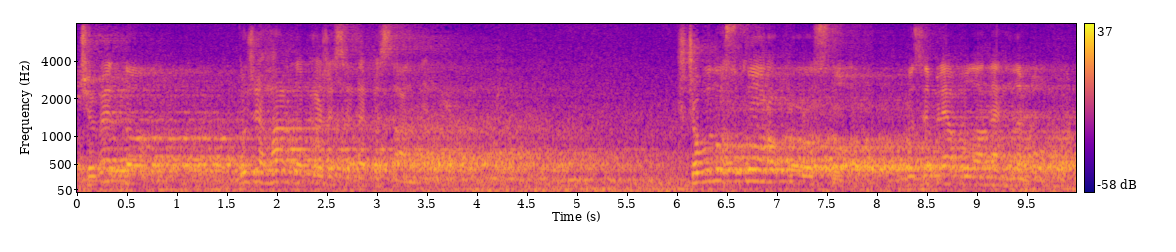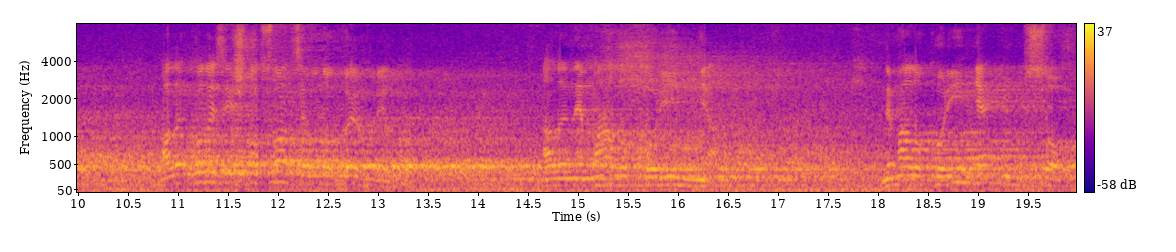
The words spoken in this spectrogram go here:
очевидно, дуже гарно каже Святе Писання, що воно скоро проросло, бо земля була не глибока. Але коли зійшло сонце, воно вигоріло. Але не мало коріння. Не мало коріння і усохло.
